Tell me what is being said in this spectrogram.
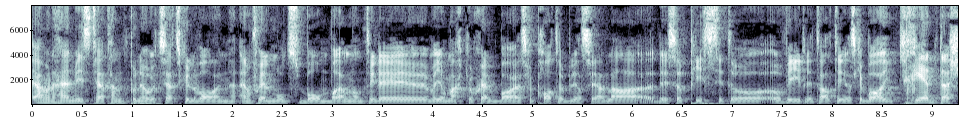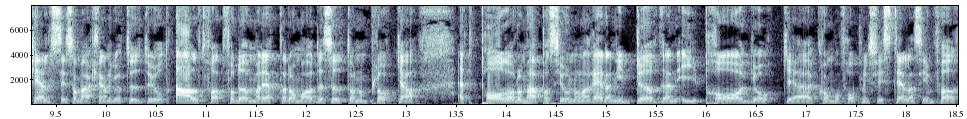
ja men hänvis till att han på något sätt skulle vara en, en självmordsbombare eller någonting. Det är, jag märker själv bara, jag ska prata, det blir så jävla, det är så pissigt och, och vidrigt och allting. Jag ska bara credda Chelsea som verkligen har gått ut och gjort allt för att fördöma detta. De har dessutom, de plockar ett par av de här personerna redan i dörren i Prag och uh, kommer förhoppningsvis ställas inför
